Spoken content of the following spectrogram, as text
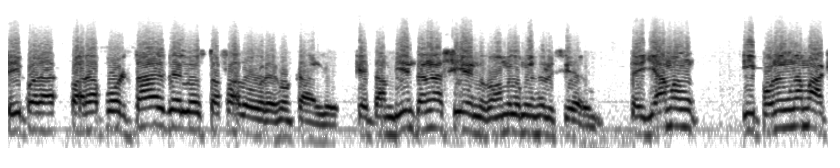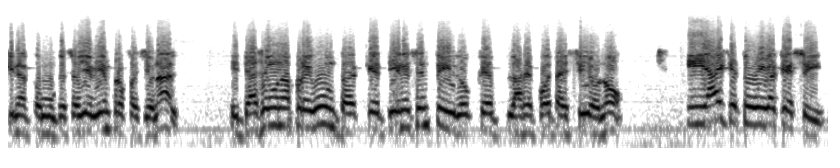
Sí, para, para aportar de los estafadores, Juan Carlos, que también están haciendo, como amigos míos lo hicieron, te llaman y ponen una máquina como que se oye bien profesional y te hacen una pregunta que tiene sentido, que la respuesta es sí o no. Y hay que tú digas que sí,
